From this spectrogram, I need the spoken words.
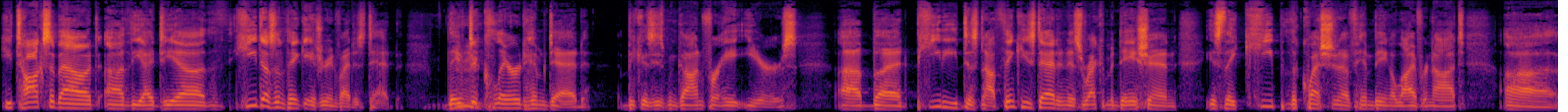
He talks about uh, the idea he doesn't think Adrian Veidt is dead. They've declared him dead because he's been gone for eight years. Uh, but Petey does not think he's dead, and his recommendation is they keep the question of him being alive or not uh,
